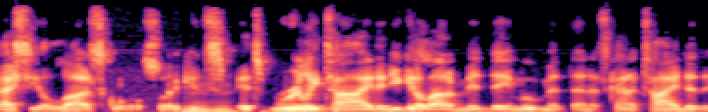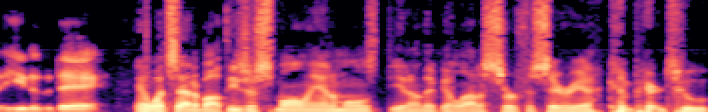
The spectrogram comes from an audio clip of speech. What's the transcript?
I see a lot of squirrels. Like mm-hmm. it's it's really tied, and you get a lot of midday movement. Then it's kind of tied to the heat of the day. And what's that about? These are small animals. You know, they've got a lot of surface area compared to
